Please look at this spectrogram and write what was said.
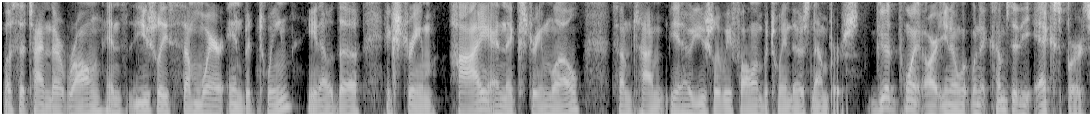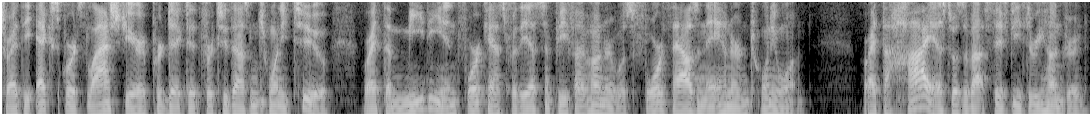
Most of the time they're wrong and usually somewhere in between, you know, the extreme high and the extreme low. Sometimes, you know, usually we fall in between those numbers. Good point, Art. You know, when it comes to the experts, right? The experts last year predicted for 2022 right? The median forecast for the S&P 500 was 4,821, right? The highest was about 5,300.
